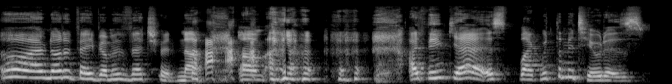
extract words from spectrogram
Oh i'm not a baby. I'm a veteran. No um, i think yeah it's like with the matildas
